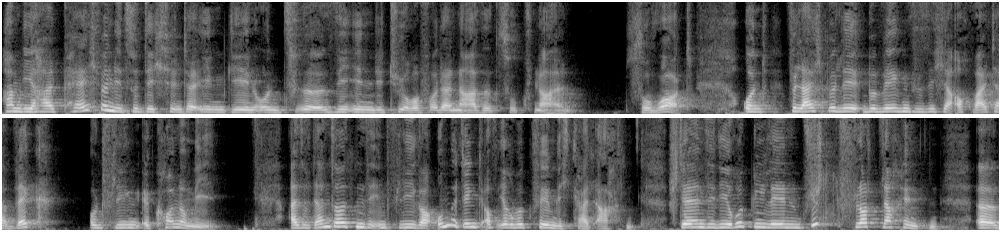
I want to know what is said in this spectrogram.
Haben die halt Pech, wenn die zu dicht hinter ihnen gehen und äh, sie ihnen die Türe vor der Nase zuknallen? So what? Und vielleicht bewegen Sie sich ja auch weiter weg und fliegen Economy. Also dann sollten Sie im Flieger unbedingt auf Ihre Bequemlichkeit achten. Stellen Sie die Rückenlehnen flott nach hinten, äh,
